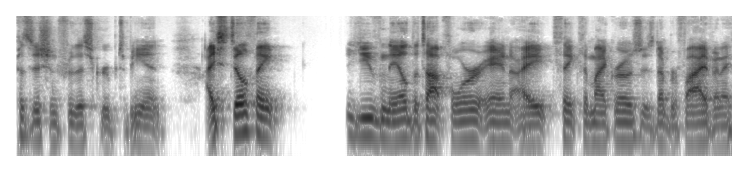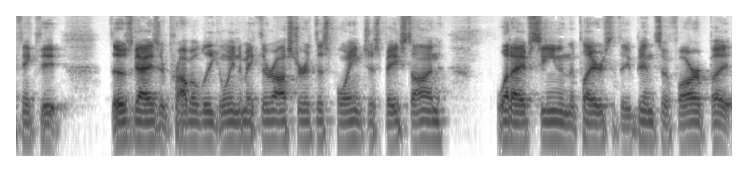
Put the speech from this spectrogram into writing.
position for this group to be in. I still think you've nailed the top four, and I think the Mike Rose is number five, and I think that those guys are probably going to make the roster at this point, just based on what I've seen in the players that they've been so far. But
